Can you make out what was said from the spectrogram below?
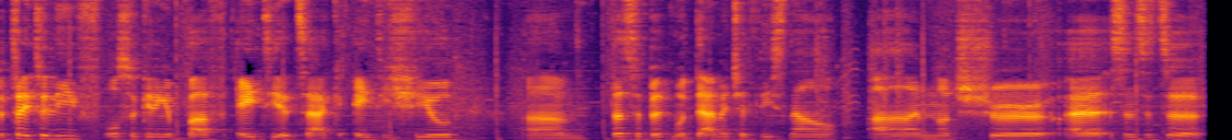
Potato Leaf also getting a buff, 80 attack, 80 shield. Um, does a bit more damage at least now. I'm not sure uh, since it's a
